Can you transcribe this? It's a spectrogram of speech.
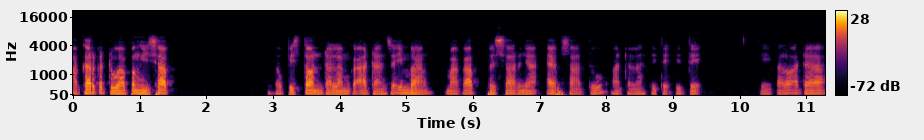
Agar kedua penghisap atau piston dalam keadaan seimbang, maka besarnya F1 adalah titik-titik. Oke, kalau ada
